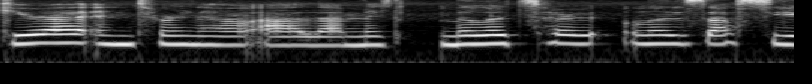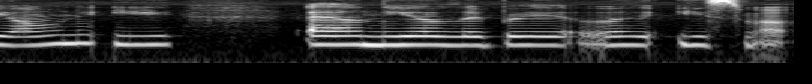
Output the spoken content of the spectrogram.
gira en torno a la militarización y el neoliberalismo.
